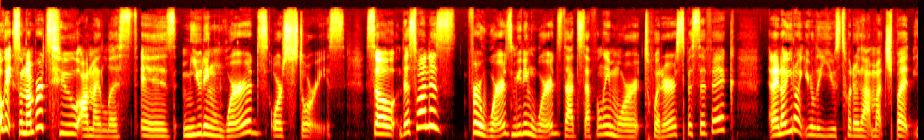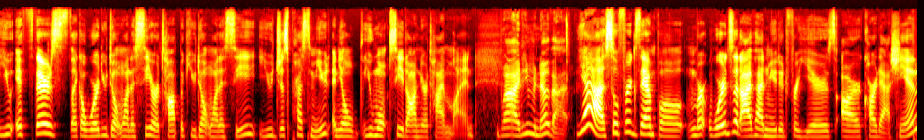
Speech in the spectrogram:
Okay, so number two on my list is muting words or stories. So this one is for words, muting words. That's definitely more Twitter specific. And I know you don't really use Twitter that much, but you if there's like a word you don't want to see or a topic you don't want to see, you just press mute and you'll you won't see it on your timeline. Wow, I didn't even know that. Yeah. So, for example, mer- words that I've had muted for years are Kardashian,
